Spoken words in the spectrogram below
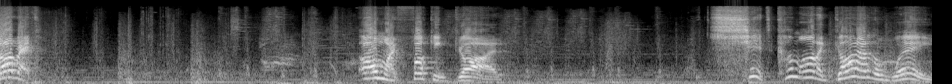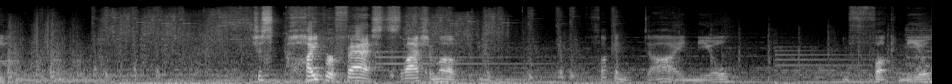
Stop it! Oh my fucking god! Shit, come on, I got out of the way! Just hyper fast slash him up. Fucking die, Neil. You fuck, Neil.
